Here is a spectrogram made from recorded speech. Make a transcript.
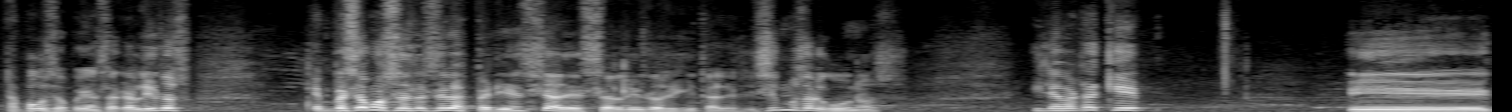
tampoco se podían sacar libros, empezamos a hacer la experiencia de hacer libros digitales. Hicimos algunos, y la verdad que eh,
